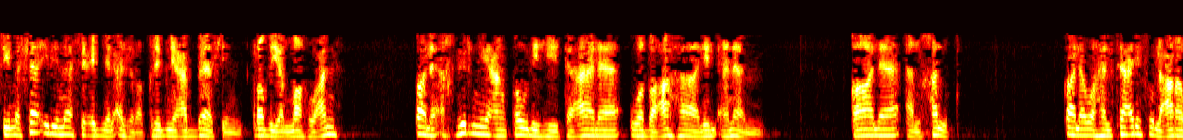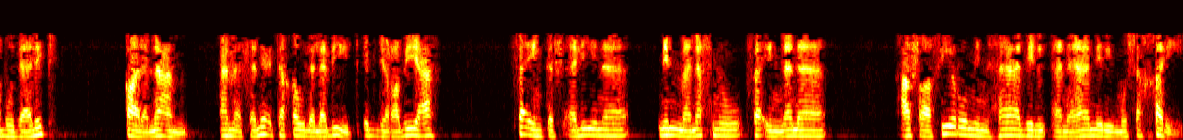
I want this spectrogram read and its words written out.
في مسائل نافع بن الأزرق لابن عباس رضي الله عنه قال أخبرني عن قوله تعالى وضعها للأنام قال الخلق. قال وهل تعرف العرب ذلك؟ قال نعم. أما سمعت قول لبيد ابن ربيعة فإن تسألين مما نحن فإننا عصافير من هذه الأنام المسخر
